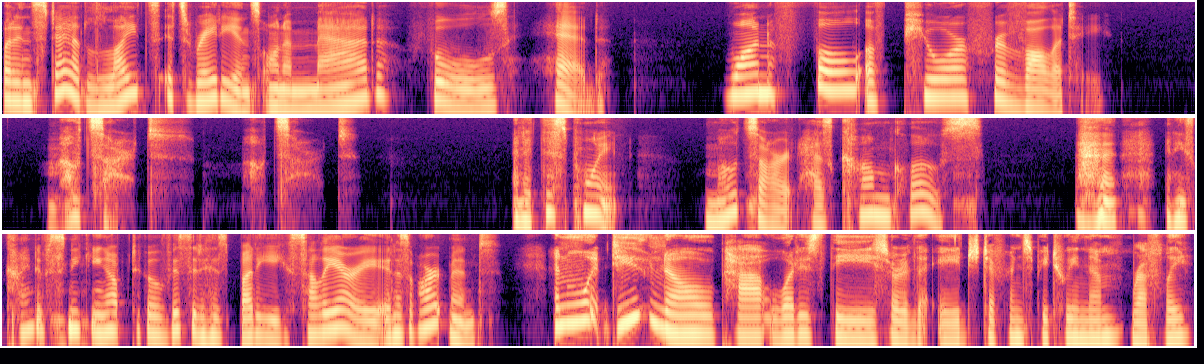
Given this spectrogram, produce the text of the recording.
but instead lights its radiance on a mad fool's head, one full of pure frivolity. Mozart, Mozart. And at this point, Mozart has come close. and he's kind of sneaking up to go visit his buddy Salieri in his apartment. And what do you know, Pat? What is the sort of the age difference between them, roughly?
